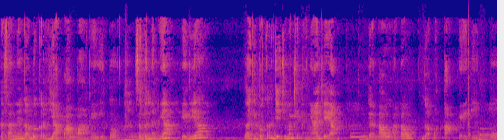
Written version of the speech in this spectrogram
kesannya nggak bekerja apa-apa kayak gitu. Sebenarnya ya dia lagi bekerja cuman kitanya aja yang nggak tahu atau nggak peka kayak gitu.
